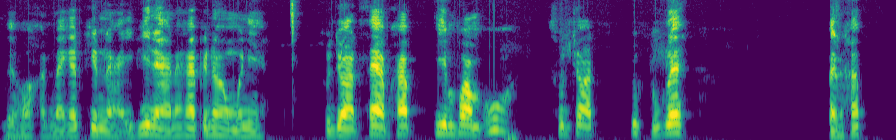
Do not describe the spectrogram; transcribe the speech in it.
เดี๋ยวพอกันใหม่กับพี่หนาอีพี่หนานะครับ พี่น้องมื้อนี้ สุดยอดแซบครับยิ้มพร้อมโอ้สุดยอดลุกๆเลย ไปนะครับ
